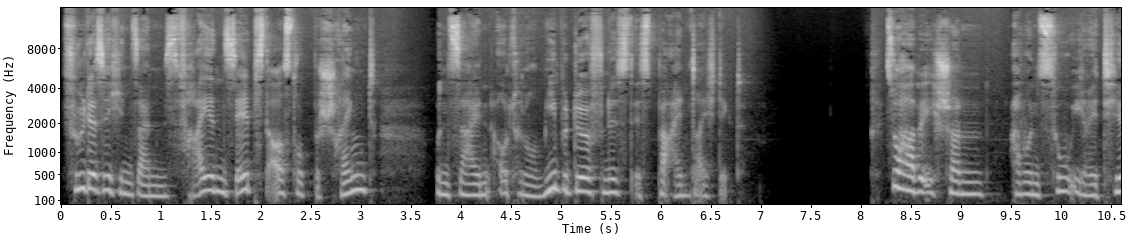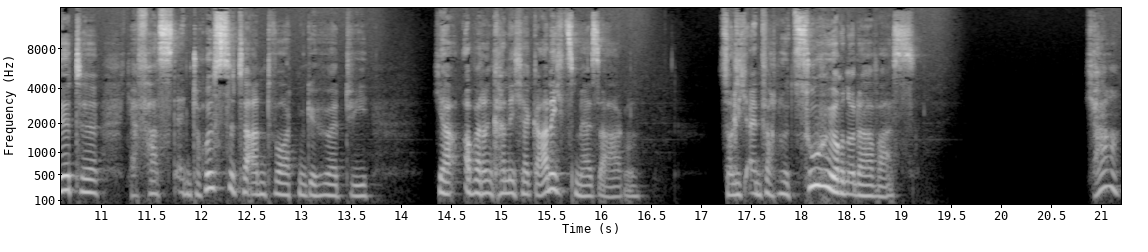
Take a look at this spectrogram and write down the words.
fühlt er sich in seinem freien Selbstausdruck beschränkt und sein Autonomiebedürfnis ist beeinträchtigt. So habe ich schon ab und zu irritierte, ja fast entrüstete Antworten gehört wie Ja, aber dann kann ich ja gar nichts mehr sagen. Soll ich einfach nur zuhören oder was? Ja,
